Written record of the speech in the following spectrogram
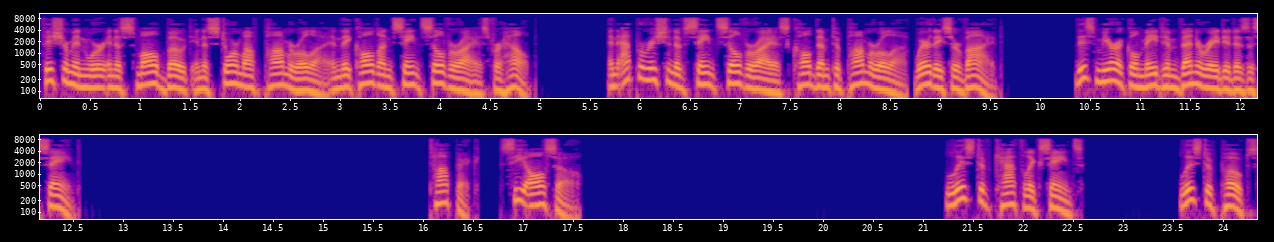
fishermen were in a small boat in a storm off Palmarola and they called on Saint Silverius for help. An apparition of Saint Silverius called them to Palmarola, where they survived. This miracle made him venerated as a saint. See also. List of Catholic saints. List of popes.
